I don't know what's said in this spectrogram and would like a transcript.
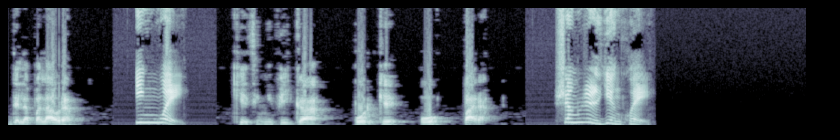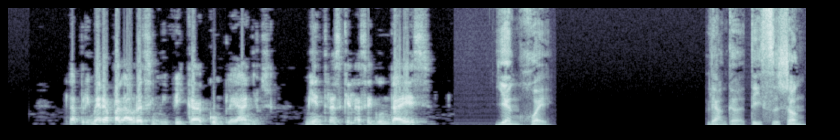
de la palabra 因为 que significa porque o para. 生日宴会 La primera palabra significa cumpleaños, mientras que la segunda es 宴会，两个第四声，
